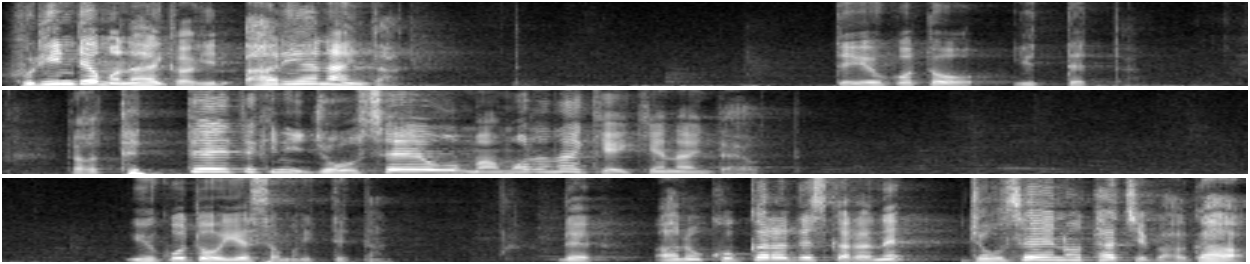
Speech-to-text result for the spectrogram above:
不倫でもない限りありえないんだ。っていうことを言ってった。だから徹底的に女性を守らなきゃいけないんだよ。ということをイエス様は言ってた。であのここからですからね女性の立場が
